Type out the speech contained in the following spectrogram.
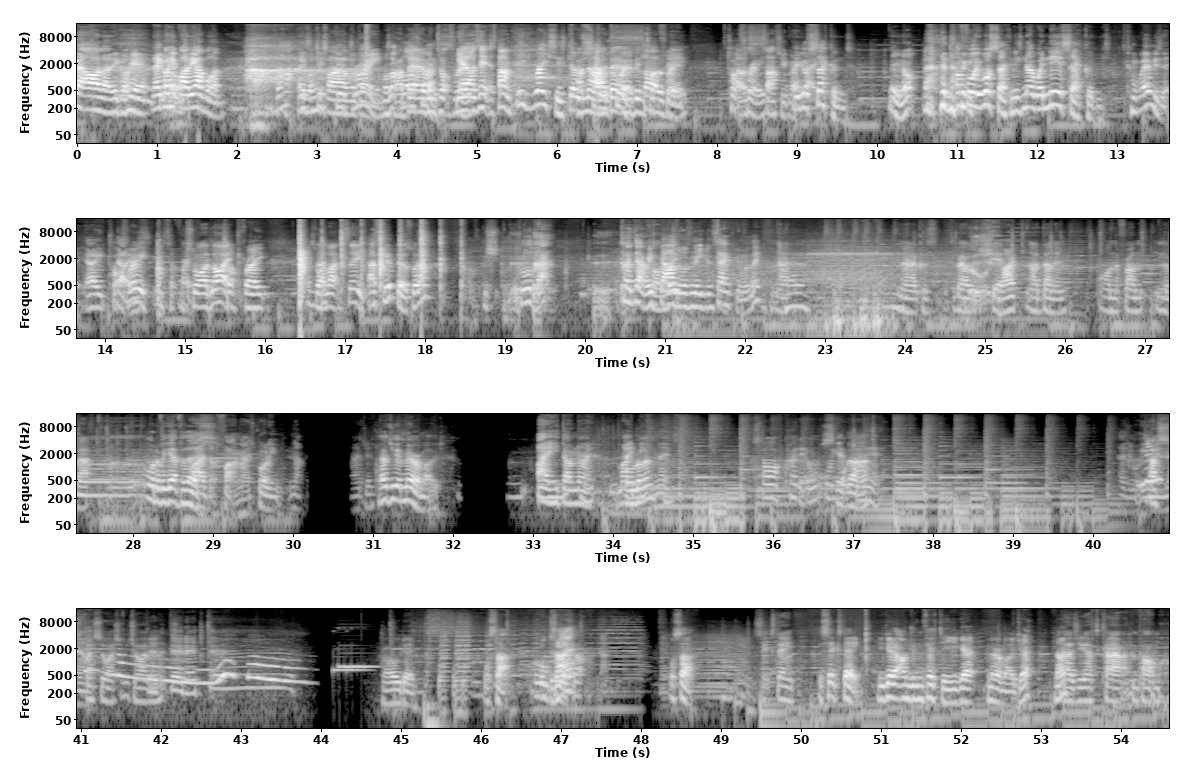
Bet- oh no, they got hit. They got hit by the other one. That They is just by good the green. Was that I the better last been race? top three. Yeah, that was it. It's done. These races go Oh, no, so I better quick. have been so top quick. three. Top That was three. Such a great Are you race. second? No, you're not. I thought he was second. He's nowhere near second. Where is it? Uh, Top no, three. He's, he's top That's what I'd like. Top three. That's what I'd like to see. That's good, Bills. Well done. You should applaud that. Turns out Reece Probably. Bowser wasn't even second, was he? No. No, because Tabell's shit. Right. I've done him. On the front and the back. What do we get for I this? don't fuck no, it's probably nothing. Imagine. How do you get mirror mode? I don't know. Maybe All of from this. Staff credit. What, what are you Skip watching that. Here? Tells you what you're That's, doing now. that's who I should be driving. it. What are we doing? What's that? Oh, Is that it? What's that? 16. The 16. You get it 150, you get mirror mode, yeah? No? No, you're going to have to cut out Adam Palmer.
